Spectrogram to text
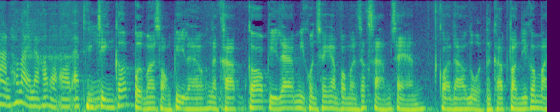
นานเท่าไหร่แล้วคะผอแอปจนี้ริงๆ ก็เปิดมา 2 ปีแล้วนะครับ ก็ปีแรกมีคนใช้งานประมาณสัก 3 0 0แสนกว่าดาวน์โหลดนะครับตอนนี้ก็มา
